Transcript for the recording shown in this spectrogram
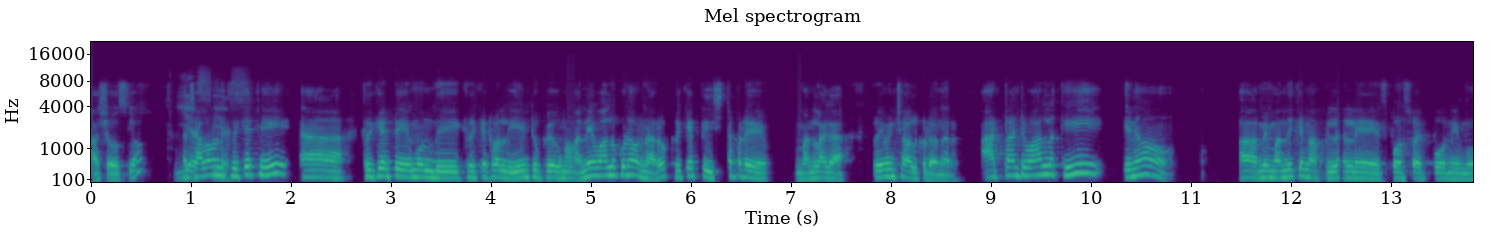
ఆ- షోస్లో చాలా మంది. క్రికెట్ని క్రికెట్ ఏముంది క్రికెట్ వల్ల ఏంటి ఉపయోగం అనే వాళ్ళు కూడా ఉన్నారు. క్రికెట్ ఇష్టపడే మనలాగా ప్రేమించే వాళ్ళు కూడా ఉన్నారు. అట్లాంటి వాళ్ళకి యూనో మేము అందుకే మా పిల్లల్ని స్పోర్ట్స్ వైపు పోనీము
